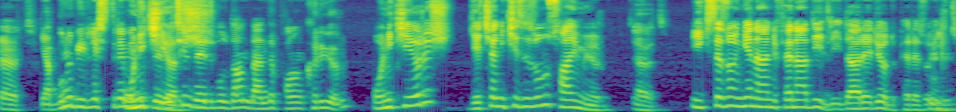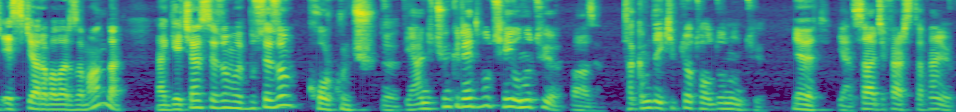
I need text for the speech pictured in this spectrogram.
evet. Ya bunu 12 birleştiremedikleri yarış. için Red Bull'dan ben de puan kırıyorum. 12 yarış geçen iki sezonu saymıyorum. Evet. İlk sezon gene hani fena değildi. idare ediyordu Perez o Hı hı. ilk eski arabalar zamanında. Yani geçen sezon ve bu sezon korkunç. Evet. Yani çünkü Red Bull şeyi unutuyor bazen. Takımda iki pilot olduğunu unutuyor. Evet. Yani sadece Verstappen yok.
